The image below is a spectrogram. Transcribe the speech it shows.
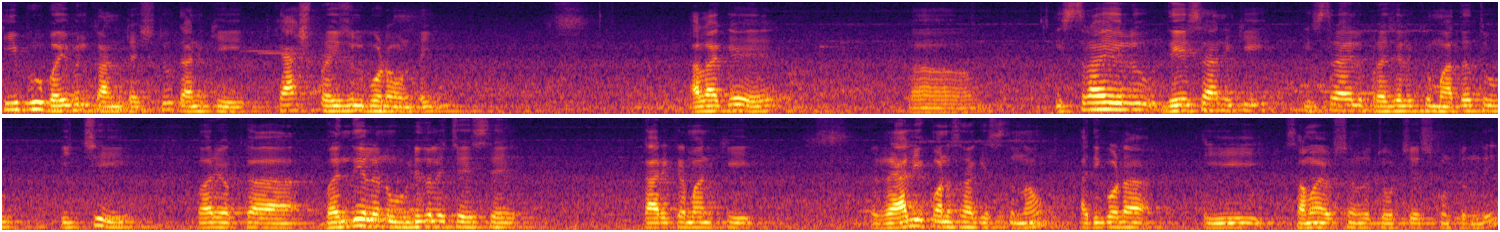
హీబ్రూ బైబిల్ కాంటెస్ట్ దానికి క్యాష్ ప్రైజులు కూడా ఉంటాయి. అలాగే ఇస్రాయేల్ దేశానికి ఇస్రాయేల్ ప్రజలకు మద్దతు ఇచ్చి వారి యొక్క బందీలను విడుదల చేసే కార్యక్రమానికి ర్యాలీ కొనసాగిస్తున్నాం. అది కూడా ఈ సమావేశంలో చోటు చేసుకుంటుంది.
